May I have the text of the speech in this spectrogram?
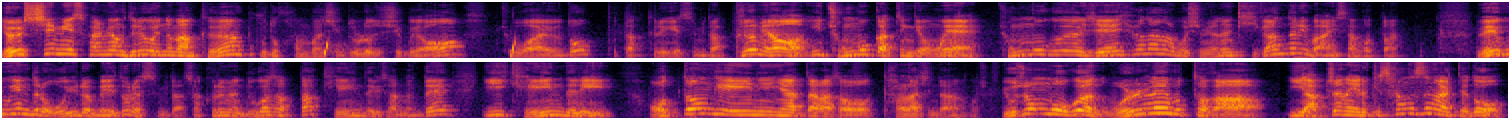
열심히 설명드리고 있는 만큼 구독 한 번씩 눌러주시고요 좋아요도 부탁드리겠습니다 그러면 이 종목 같은 경우에 종목을 이제 현황을 보시면은 기관들이 많이 산 것도 아니고 외국인들은 오히려 매도를 했습니다. 자, 그러면 누가 샀다? 개인들이 샀는데 이 개인들이 어떤 개인이냐 따라서 달라진다는 거죠. 이 종목은 원래부터가 이 앞전에 이렇게 상승할 때도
